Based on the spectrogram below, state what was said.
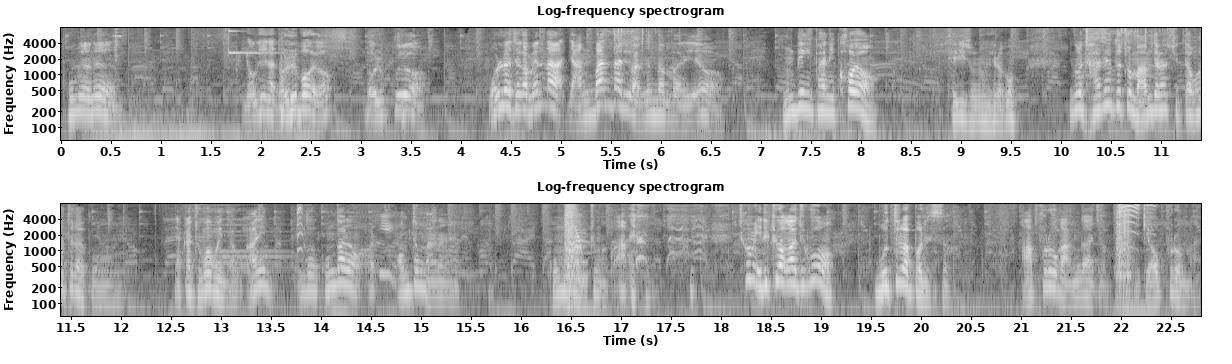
보면은 여기가 넓어요. 넓고요. 원래 제가 맨날 양반다리 왔는단 말이에요. 웅댕이 판이 커요. 돼지 전용이라고. 이건 자세도 좀 마음대로 할 수 있다고 하더라고. 약간 좁아 보인다고. 아니 이거 공간은 어- 엄청 많아요. 공간 엄청 많고. 아, 처음에 이렇게 와가지고 못 들어갈 뻔했어. 앞으로가 안 가죠. 이렇게 옆으로만.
